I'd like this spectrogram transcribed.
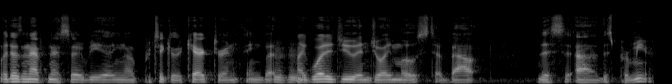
It doesn't have to necessarily be a you know a particular character or anything, but like what did you enjoy most about this uh, this premiere?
